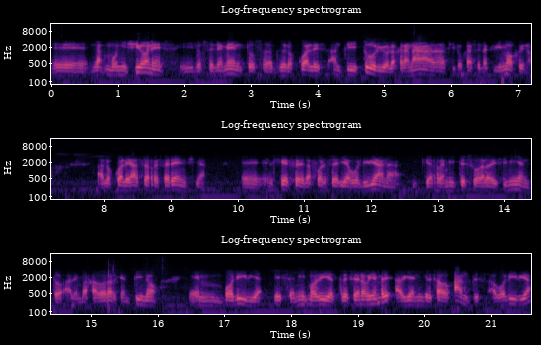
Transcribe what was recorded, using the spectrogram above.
eh, las municiones y los elementos eh, de los cuales antidisturbios, las granadas y los gases lacrimógenos, a los cuales hace referencia eh, el jefe de la Fuerza Aérea Boliviana y que remite su agradecimiento al embajador argentino en Bolivia ese mismo día, el 13 de noviembre, habían ingresado antes a Bolivia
